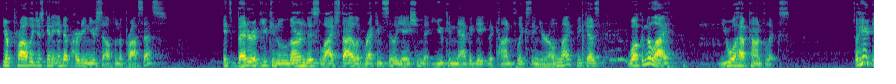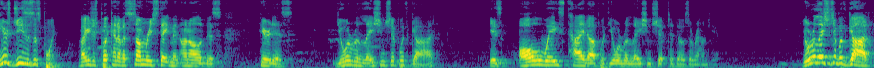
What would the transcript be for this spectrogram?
you're probably just going to end up hurting yourself in the process. It's better if you can learn this lifestyle of reconciliation that you can navigate the conflicts in your own life because, welcome to life, you will have conflicts. So here, here's Jesus' point. If I could just put kind of a summary statement on all of this, here it is. Your relationship with God is always tied up with your relationship to those around you. Your relationship with God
